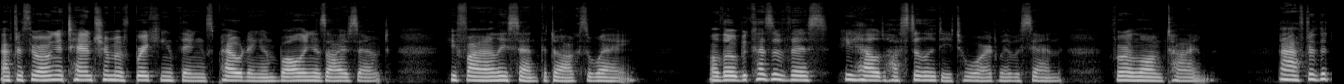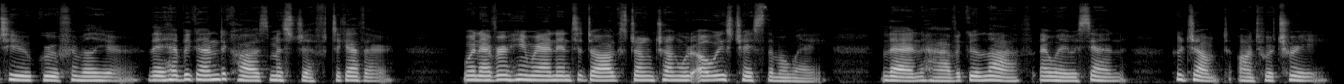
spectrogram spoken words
After throwing a tantrum of breaking things, pouting, and bawling his eyes out, he finally sent the dogs away. Although because of this, he held hostility toward Wei Wuxian for a long time. After the two grew familiar, they had begun to cause mischief together. Whenever he ran into dogs, Jiang Cheng would always chase them away, then have a good laugh at Wei Wuxian, who jumped onto a tree.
